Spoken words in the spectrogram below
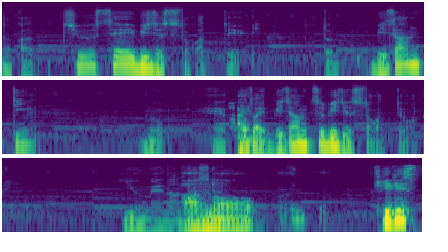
なんか中世美術とかっていうあとビザンティンの、えーはい。古代ビザンツ美術とかって有名なんですけど、あの、キリス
